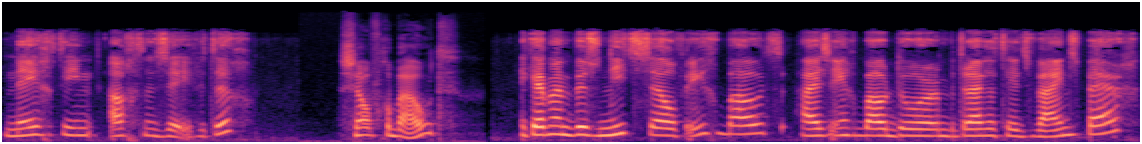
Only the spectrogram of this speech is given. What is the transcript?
1978. Zelf gebouwd? Ik heb mijn bus niet zelf ingebouwd. Hij is ingebouwd door een bedrijf dat heet Wijnsberg.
